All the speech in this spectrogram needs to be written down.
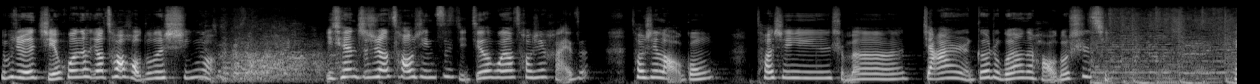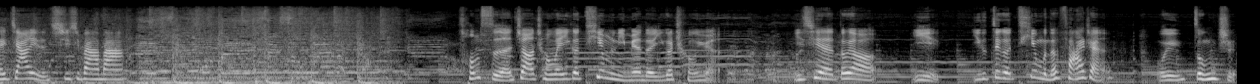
你不觉得结婚要操好多的心啊？以前只需要操心自己，结了婚要操心孩子，操心老公，操心什么家人，各种各样的好多事情，还有家里的七七八八。从此就要成为一个 team 里面的一个成员，一切都要以一个这个 team 的发展为宗旨。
